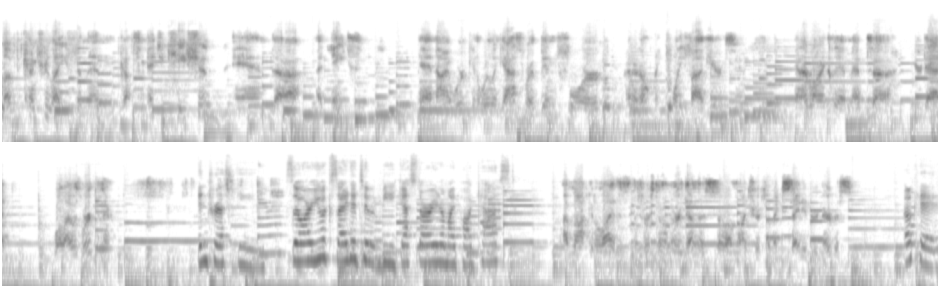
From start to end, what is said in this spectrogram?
loved country life and then got some education and uh, at NAIT. And now I work in oil and gas where I've been for, I don't know, like 25 years. And ironically, I met uh, your dad while I was working there. Interesting. So, are you excited to be guest starring on my podcast? I'm not gonna lie, this is the first time I've ever done this, so I'm not sure if I'm excited or nervous. Okay,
